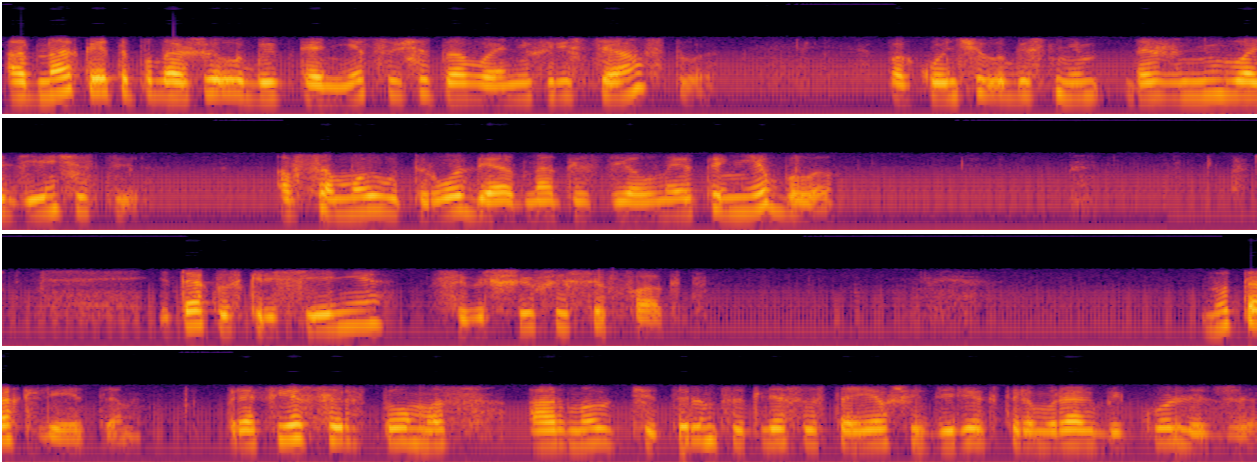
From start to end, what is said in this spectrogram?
Однако это положило бы конец существованию христианства, покончило бы с ним даже не в младенчестве, а в самой утробе, однако сделано это не было. Итак, воскресенье – совершившийся факт. Но так ли это? Профессор Томас Арнольд, 14 лет состоявший директором рагби-колледжа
